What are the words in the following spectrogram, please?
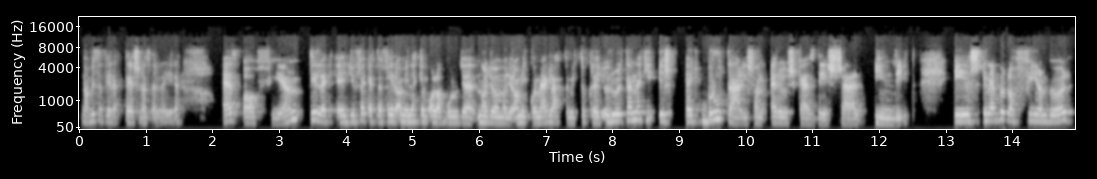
na, visszatérek teljesen az elejére ez a film tényleg egy fekete-fehér, ami nekem alapból ugye nagyon-nagyon, amikor megláttam, itt tökre egy örültem neki, és egy brutálisan erős kezdéssel indít. És én ebből a filmből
